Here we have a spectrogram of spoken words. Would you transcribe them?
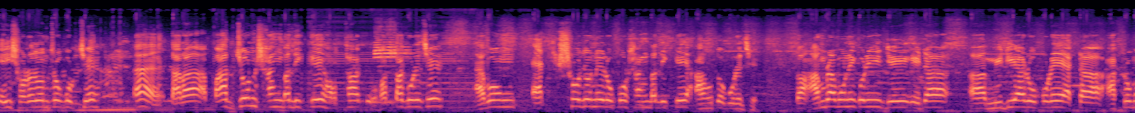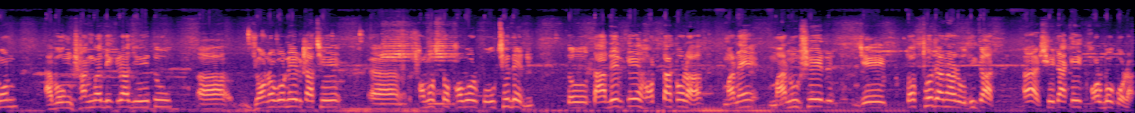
এই ষড়যন্ত্র করছে হ্যাঁ তারা পাঁচজন সাংবাদিককে হত্যা হত্যা করেছে এবং একশো জনের ওপর সাংবাদিককে আহত করেছে। তো আমরা মনে করি যে এটা মিডিয়ার ওপরে একটা আক্রমণ। এবং সাংবাদিকরা যেহেতু জনগণের কাছে সমস্ত খবর পৌঁছে দেন, তো তাদেরকে হত্যা করা মানে মানুষের যে তথ্য জানার অধিকার হ্যাঁ সেটাকে খর্ব করা।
